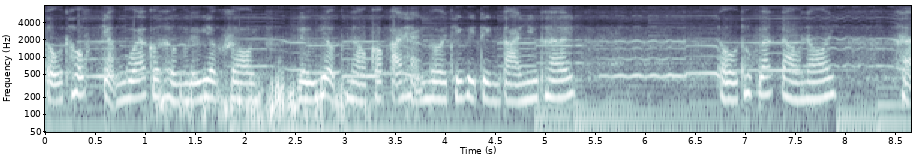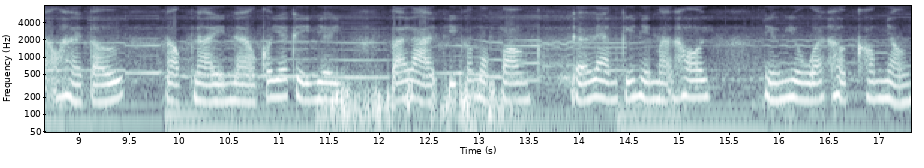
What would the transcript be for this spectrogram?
Tổ thúc chẳng quá coi thường liễu giật rồi, liễu giật nào có phải hạng người chỉ vì tiền tài như thế. Tổ thúc lắc đầu nói, hảo hài tử, ngọc này nào có giá trị gì, vả lại chỉ có một phần, để làm kỷ niệm mà thôi. Nếu như quả thật không nhận,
